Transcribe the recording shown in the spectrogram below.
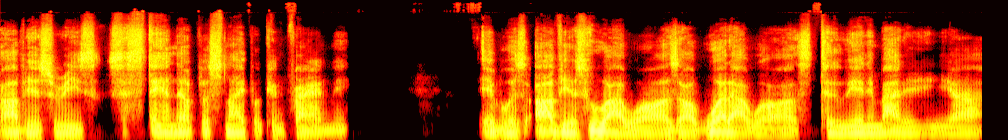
obvious reasons. Stand up, a sniper can find me. It was obvious who I was or what I was to anybody uh,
